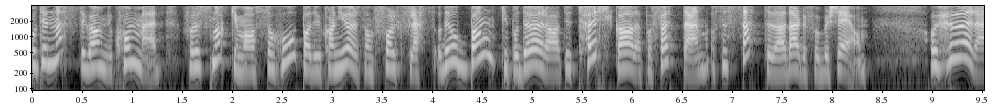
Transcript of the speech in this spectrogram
Og til neste gang du kommer for å snakke med oss, så håper du kan gjøre som folk flest, og det er å banke på døra, du tørker av deg på føttene, og så setter du deg der du får beskjed om, og høre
